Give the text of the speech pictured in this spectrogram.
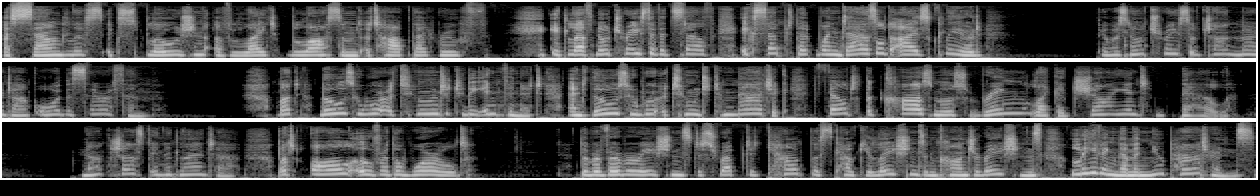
A soundless explosion of light blossomed atop that roof. It left no trace of itself, except that when dazzled eyes cleared, there was no trace of John Murdock or the Seraphym. But those who were attuned to the infinite and those who were attuned to magic felt the cosmos ring like a giant bell. Not just in Atlanta, but all over the world. The reverberations disrupted countless calculations and conjurations, leaving them in new patterns.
